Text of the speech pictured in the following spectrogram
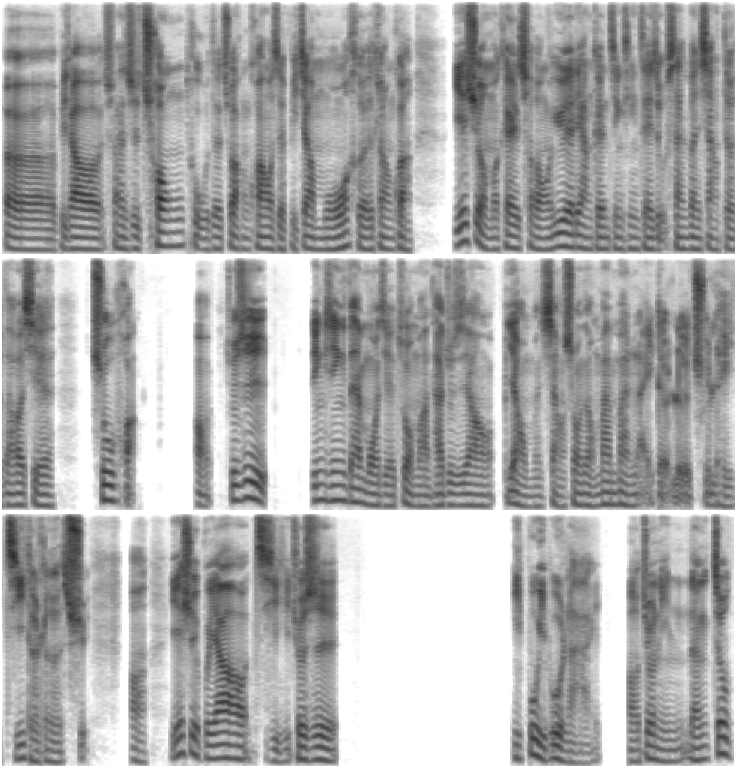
呃比较算是冲突的状况，或者比较磨合的状况。也许我们可以从月亮跟金星这组三分相得到一些舒缓哦，就是金星在摩羯座嘛，它就是要让我们享受那种慢慢来的乐趣、累积的乐趣哦。也许不要急，就是一步一步来哦，就你能就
